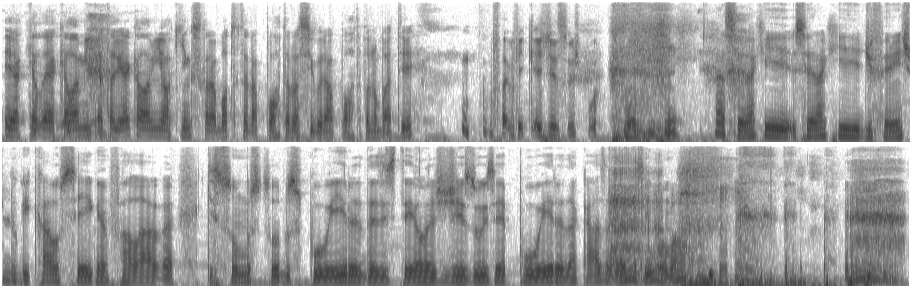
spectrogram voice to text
É aquela, é aquela, é, tá ligado aquela minhoquinha que os caras botam atrás da porta pra segurar a porta pra não bater? Vai ver que é Jesus, pô. Ah, será que, será que diferente do que Carl Sagan falava, que somos todos poeira das estrelas, Jesus é poeira da casa, né? Assim, normal?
